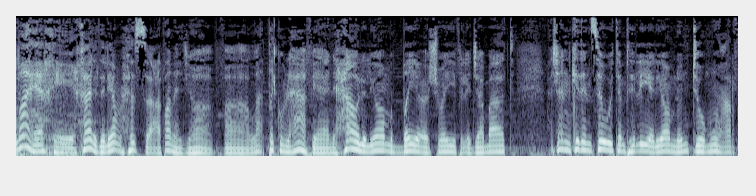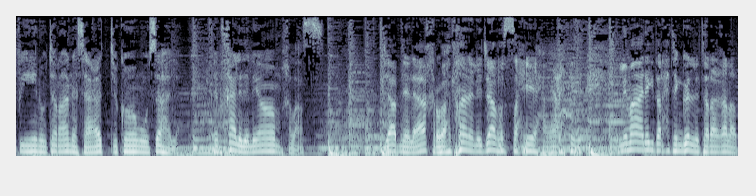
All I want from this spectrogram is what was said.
والله يا أخي خالد اليوم أحس أعطانا الجواب فالله يعطيكم العافية. يعني حاولوا اليوم تضيعوا شوي في الإجابات عشان كذا نسوي تمثيلية اليوم أنتم مو عارفين وترى أنا ساعدتكم وسهلة. لأن خالد اليوم خلاص. جابنا الآخر وأعطانا الإجابة الصحيحة يعني. اللي ما نقدر حتى نقول له ترى غلط.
